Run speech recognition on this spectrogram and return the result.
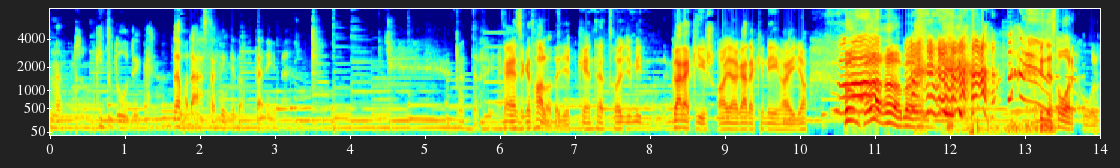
Nem tudom, kitudódik. Levadásztak minket a fenébe. Ettől félek. ezeket hallod egyébként, tehát hogy mi, Gareki is hallja, Gareki néha így a... Mindezt orkul.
